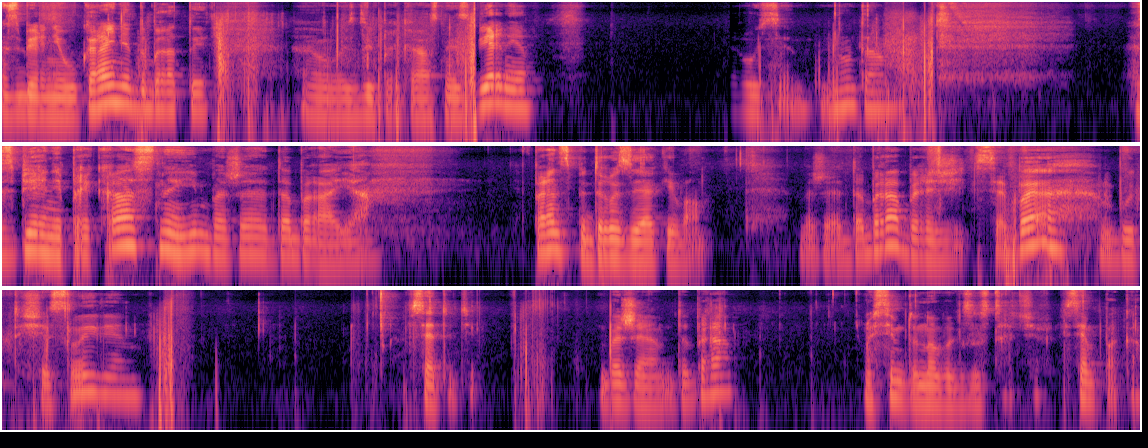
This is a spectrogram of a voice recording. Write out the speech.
Збірні Україні доброти. Ось дві прекрасні збірні. Друзі, ну там. Збірні прекрасні, їм бажаю добра я. Принципі, друзі, як і вам. Бажаю добра, бережіть себе, будьте щасливі. Все тоді. Бажаю добра. Усім до нових зустрічей. Всім пока.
